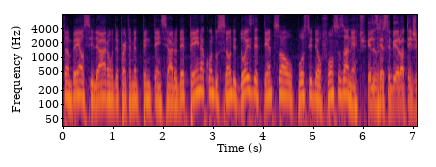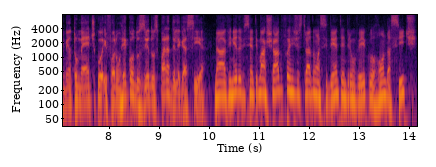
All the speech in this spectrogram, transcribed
também auxiliaram o Departamento Penitenciário DEPEN na condução de dois detentos ao posto de Delfonso Zanetti. Eles receberam atendimento médico e foram reconduzidos para a delegacia. Na Avenida Vicente Machado foi registrado um acidente entre um veículo Honda City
